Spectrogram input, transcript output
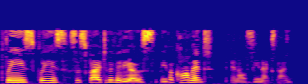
please, please subscribe to the videos, leave a comment, and I'll see you next time.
